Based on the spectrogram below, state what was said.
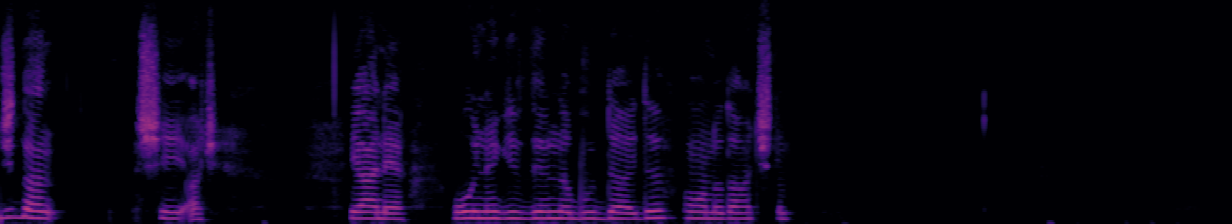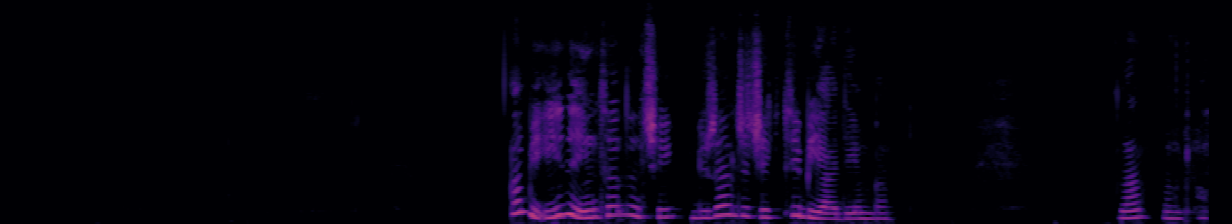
Cidden şey aç. Yani oyuna girdiğimde buradaydı. O anda da açtım. Abi iyi de internetin çek güzelce çektiği bir yerdeyim ben. Lan ölüyorum.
